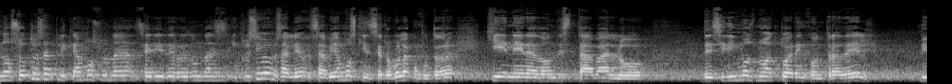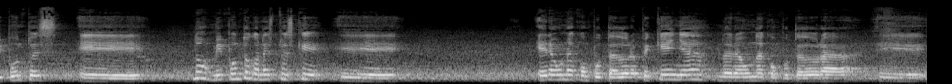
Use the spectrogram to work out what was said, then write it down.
nosotros aplicamos una serie de redundancias, inclusive sabíamos quién se robó la computadora, quién era, dónde estaba, lo decidimos no actuar en contra de él. Mi punto es, eh, no, mi punto con esto es que eh, era una computadora pequeña, no era una computadora... Eh,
